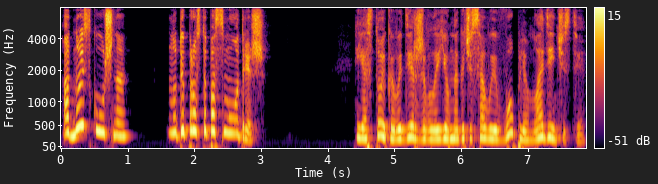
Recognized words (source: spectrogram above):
«Одной скучно. Ну ты просто посмотришь!» Я стойко выдерживала ее многочасовые вопли в младенчестве,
